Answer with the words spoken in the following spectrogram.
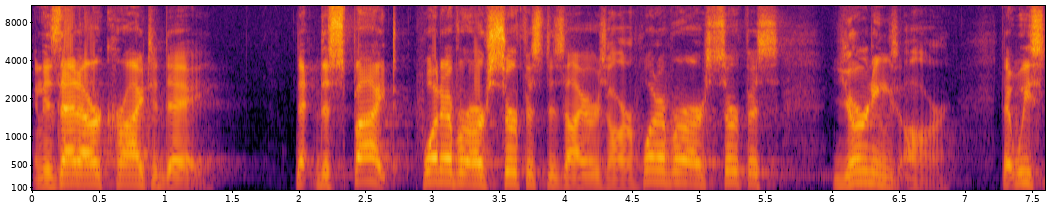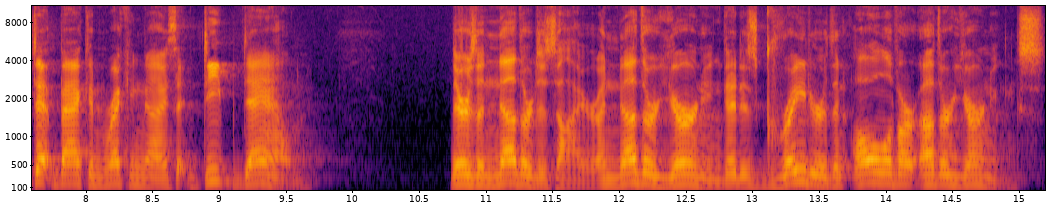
And is that our cry today? That despite whatever our surface desires are, whatever our surface yearnings are, that we step back and recognize that deep down, there's another desire, another yearning that is greater than all of our other yearnings.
